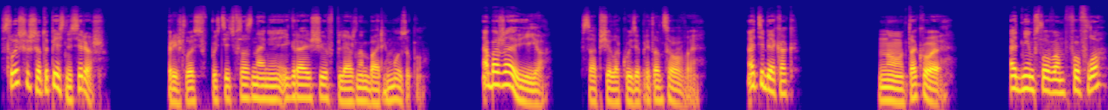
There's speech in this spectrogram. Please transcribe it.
«Слышишь эту песню, Серёж?» Пришлось впустить в сознание играющую в пляжном баре музыку. «Обожаю её», — сообщила Кузя, пританцовывая. «А тебе как?» «Ну, такое». «Одним словом, фуфло?»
